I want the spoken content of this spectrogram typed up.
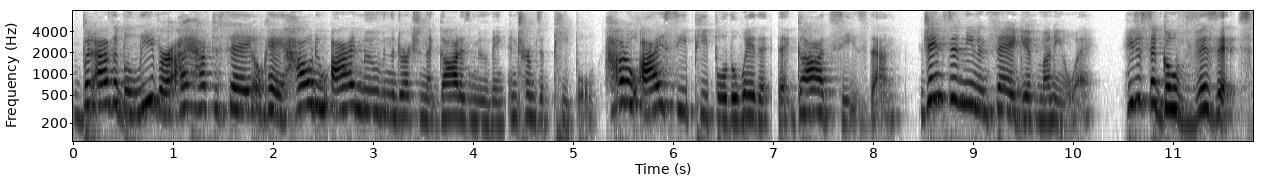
But as a believer, I have to say, okay, how do I move in the direction that God is moving in terms of people? How do I see people the way that, that God sees them? James didn't even say give money away, he just said go visit.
